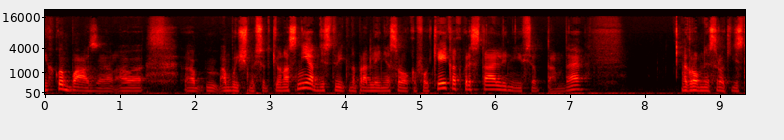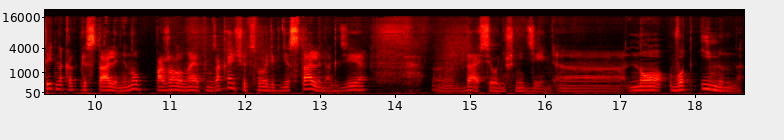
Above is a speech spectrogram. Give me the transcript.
Никакой базы а, а, обычно все-таки у нас нет, действительно, продления сроков окей, как при Сталине и все там, да, огромные сроки действительно как при Сталине, но, пожалуй, на этом заканчивается вроде где Сталин, а где Э, да, сегодняшний день. Э, но вот именно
